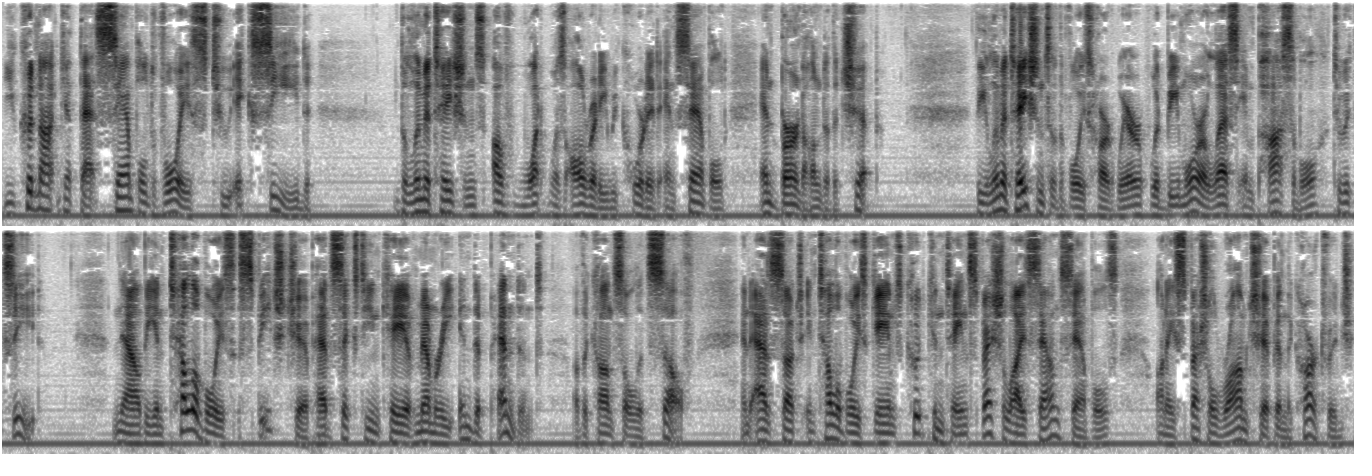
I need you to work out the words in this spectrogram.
You could not get that sampled voice to exceed the limitations of what was already recorded and sampled and burned onto the chip. The limitations of the voice hardware would be more or less impossible to exceed. Now, the IntelliVoice speech chip had 16K of memory independent of the console itself, and as such, IntelliVoice games could contain specialized sound samples on a special ROM chip in the cartridge,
